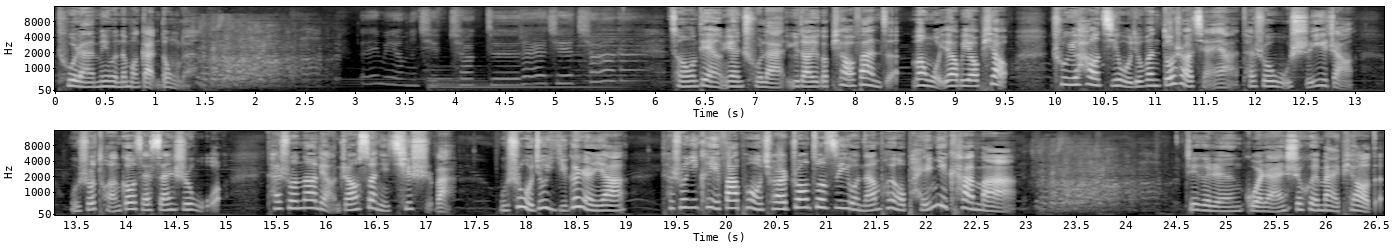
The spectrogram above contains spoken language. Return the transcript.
突然没有那么感动了。从电影院出来，遇到一个票贩子，问我要不要票。出于好奇，我就问多少钱呀？他说五十一张。我说团购才三十五。他说那两张算你七十吧。我说我就一个人呀。他说你可以发朋友圈，装作自己有男朋友陪你看嘛。这个人果然是会卖票的。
